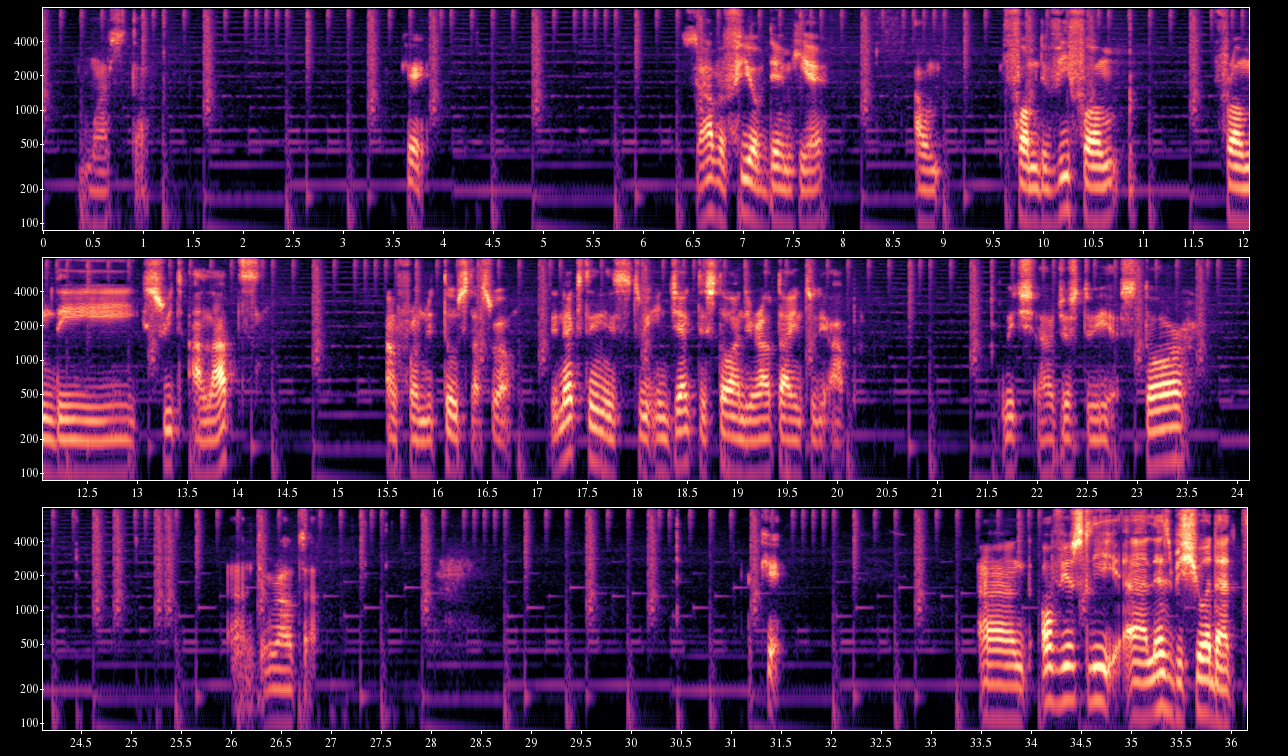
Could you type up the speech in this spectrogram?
master. Okay. So I have a few of them here. Um, from the vform from the sweet alert and from the toast as well. The next thing is to inject the store and the router into the app which I'll just do here. Store and the router. Okay. And obviously uh, let's be sure that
